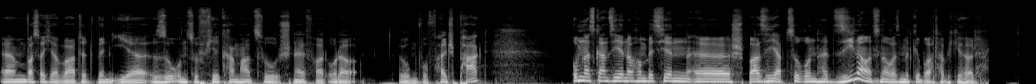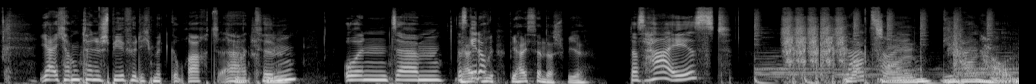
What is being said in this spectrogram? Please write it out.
ähm, was euch erwartet, wenn ihr so und so viel kmh zu schnell fahrt oder irgendwo falsch parkt. Um das Ganze hier noch ein bisschen äh, spaßig abzurunden, hat Sina uns noch was mitgebracht, habe ich gehört. Ja, ich habe ein kleines Spiel für dich mitgebracht, äh, Tim. Und ähm, das wie, geht auch. Wie, wie heißt denn das Spiel? Das heißt Schlagzeilen, die reinhauen.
